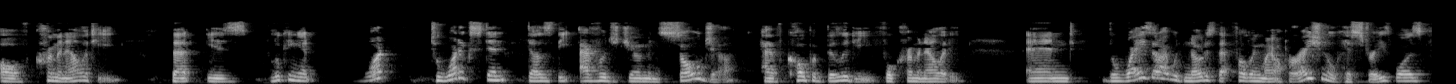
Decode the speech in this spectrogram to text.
of criminality that is looking at what to what extent does the average German soldier have culpability for criminality? And the ways that I would notice that following my operational histories was,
